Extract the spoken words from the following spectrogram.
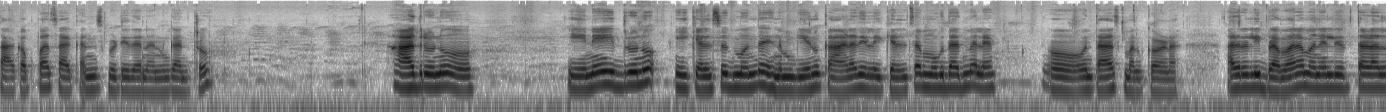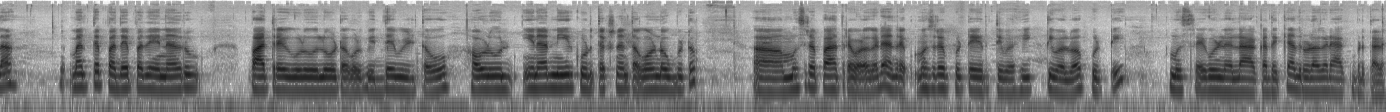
ಸಾಕಪ್ಪ, ಸಾಕು ಅನಿಸ್ಬಿಟ್ಟಿದೆ ನನಗಂತೂ. ಆದ್ರೂ ಏನೇ ಇದ್ರೂ ಈ ಕೆಲಸದ ಮುಂದೆ ನಮಗೇನು ಕಾಣೋದಿಲ್ಲ. ಈ ಕೆಲಸ ಮುಗ್ದಾದ್ಮೇಲೆ ಒಂದು ತಾಸು ಮಲ್ಕೋಣ ಅದರಲ್ಲಿ ಭ್ರಮರ ಮನೇಲಿ ಇರ್ತಾಳಲ್ಲ ಮತ್ತೆ ಪದೇ ಪದೇ ಏನಾದರೂ ಪಾತ್ರೆಗಳು, ಲೋಟಗಳು ಬಿದ್ದೇ ಬೀಳ್ತವೆ. ಅವಳು ಏನಾದ್ರು ನೀರು ಕುಡಿದ ತಕ್ಷಣ ತೊಗೊಂಡೋಗ್ಬಿಟ್ಟು ಮೊಸರೆ ಪಾತ್ರೆ ಒಳಗಡೆ, ಅಂದರೆ ಮೊಸರೆ ಪುಟ್ಟಿ ಇರ್ತೀವಿ ಇಕ್ತೀವಲ್ವ ಪುಟ್ಟಿ? ಮೊಸರೆಗಳನ್ನೆಲ್ಲ ಹಾಕೋದಕ್ಕೆ ಅದರೊಳಗಡೆ ಹಾಕ್ಬಿಡ್ತಾಳೆ.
